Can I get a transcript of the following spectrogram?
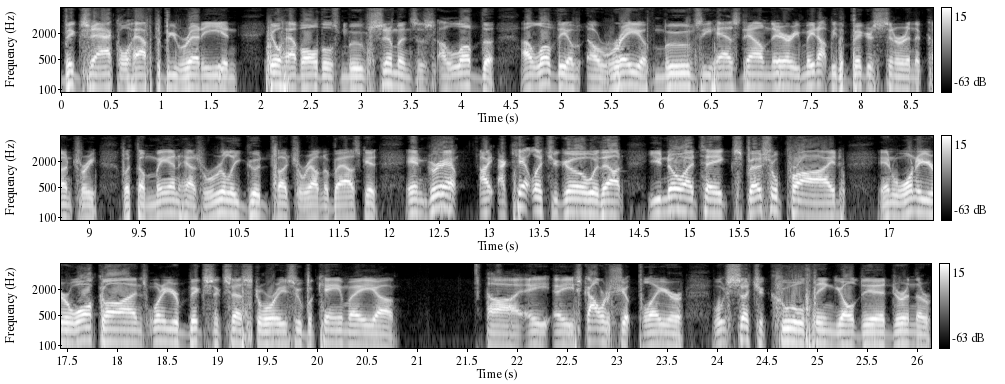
Big Zach will have to be ready, and he'll have all those moves. Simmons is. I love the I love the array of moves he has down there. He may not be the biggest center in the country, but the man has really good touch around the basket. And Grant, I, I can't let you go without you know I take special pride in one of your walk-ons, one of your big success stories, who became a uh, uh, a, a scholarship player was such a cool thing y'all did during the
